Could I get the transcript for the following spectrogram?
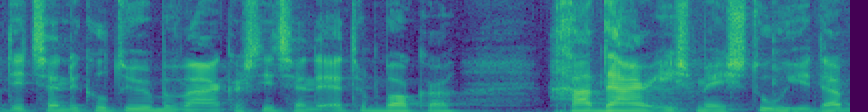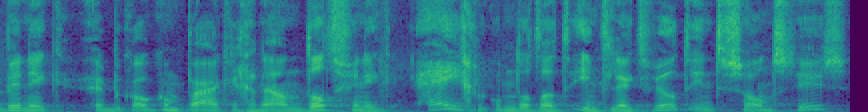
dit zijn de cultuurbewakers, dit zijn de etterbakken. Ga daar eens mee stoeien. Daar ben ik, heb ik ook een paar keer gedaan. Dat vind ik eigenlijk, omdat dat intellectueel het interessantste is.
